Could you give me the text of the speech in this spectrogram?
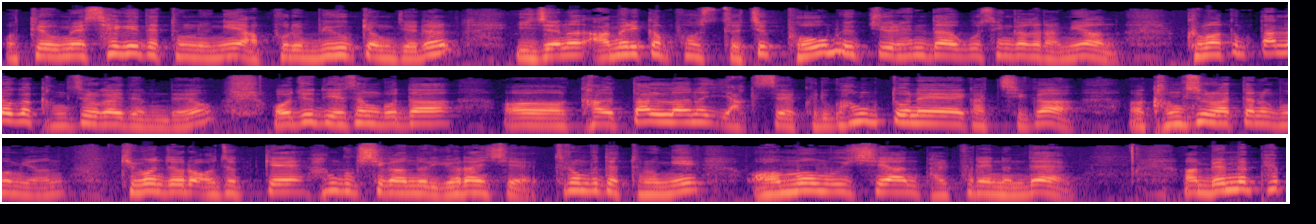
어떻게 보면 세계 대통령이 앞으로 미국 경제를 이제는 America First 즉 보호무역주의를 한다고 생각을 하면 그만큼 달러가 강세로 가야 되는데요. 어제도 예상보다 어, 가- 달러는 약세 그리고 한국 돈의 가치가 어, 강세로 갔다는 거 보면 기본적으로 어저께 한국 시간으로 11시에 트럼프 대통령이 어마무시한 발표를 했는데 아, 몇몇, 팩,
